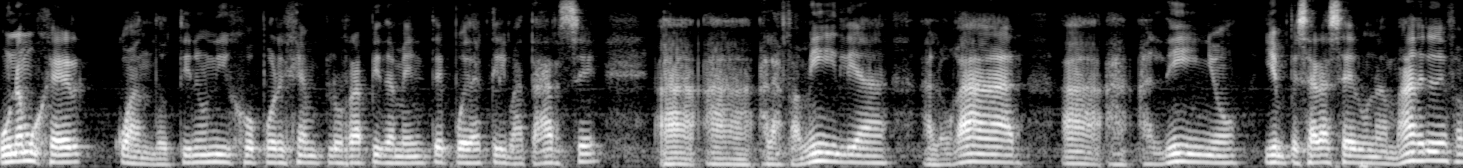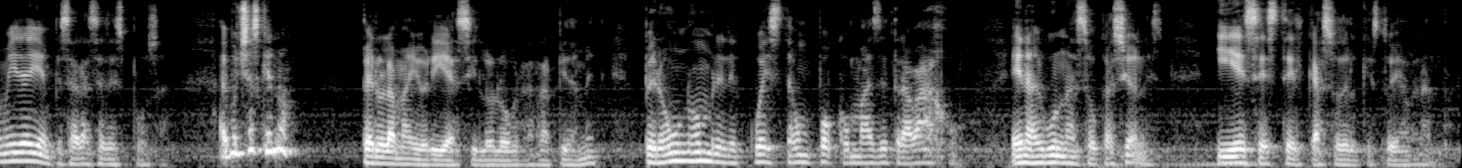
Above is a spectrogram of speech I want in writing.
Una mujer cuando tiene un hijo, por ejemplo, rápidamente puede aclimatarse a, la familia, al hogar, al niño y empezar a ser una madre de familia y empezar a ser esposa. Hay muchas que no, pero la mayoría sí lo logra rápidamente. Pero a un hombre le cuesta un poco más de trabajo en algunas ocasiones y es este el caso del que estoy hablando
